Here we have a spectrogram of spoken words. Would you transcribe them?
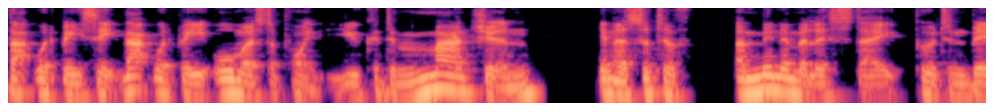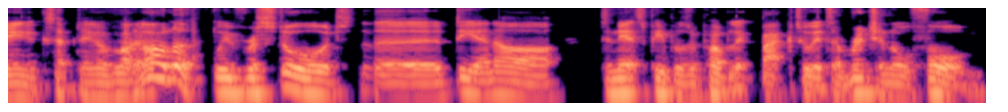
that would be see that would be almost a point you could imagine in a sort of a minimalist state, Putin being accepting of like, oh look, we've restored the DNR, Donetsk People's Republic, back to its original form.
